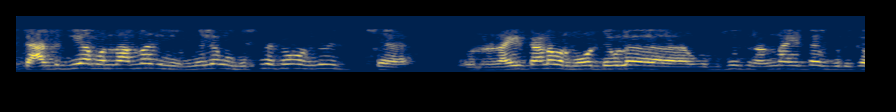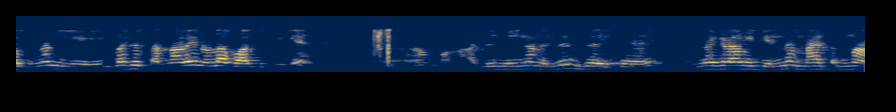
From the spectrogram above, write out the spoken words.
ஸ்ட்ராட்டஜியா பண்ணாம நீங்க உண்மையிலே உங்க பிசினஸும் வந்து ஒரு ரைட்டான ஒரு மோட்டிவ்ல உங்க பிசினஸ் ரன் ஆயிட்டா இருக்கு அப்படின்னா நீங்க எம்ப்ளாயிஸ் தன்னாலே நல்லா பாத்துப்பீங்க ஆமா. அது மெயினானது இந்த அன்அகாடமிக்கு என்ன மேட்டர்னா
